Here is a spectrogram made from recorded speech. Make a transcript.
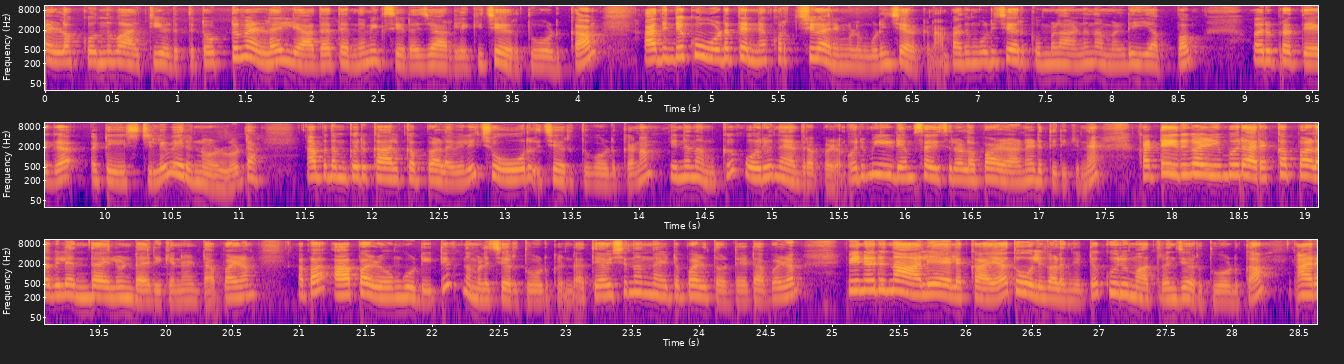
വെള്ളമൊക്കെ ഒന്ന് വാറ്റിയെടുത്തിട്ട് ഒട്ടും വെള്ളം ഇല്ലാതെ തന്നെ മിക്സിയുടെ ജാറിലേക്ക് ചേർത്ത് കൊടുക്കാം. അതിന്റെ കൂടെ തന്നെ കുറച്ച് കാര്യങ്ങളും കൂടി ചേർക്കണം. അപ്പോൾ അതും കൂടി ചേർക്കുമ്പോഴാണ് നമ്മളുടെ ഈ അപ്പം ഒരു പ്രത്യേക ടേസ്റ്റിൽ വരുന്നുള്ളൂ കേട്ടോ. അപ്പോൾ നമുക്കൊരു കാൽ കപ്പ് അളവിൽ ചോറ് ചേർത്ത് കൊടുക്കണം. പിന്നെ നമുക്ക് ഒരു നേന്ത്രപ്പഴം ഒരു മീഡിയം സൈസിലുള്ള പഴമാണ് എടുത്തിരിക്കുന്നത് കട്ട് ചെയ്ത് കഴിയുമ്പോൾ ഒരു അരക്കപ്പ് അളവിൽ എന്തായാലും ഉണ്ടായിരിക്കണം കേട്ടോ പഴം. അപ്പോൾ ആ പഴവും കൂടിയിട്ട് നമ്മൾ ചേർത്ത് കൊടുക്കുന്നുണ്ട് അത്യാവശ്യം നന്നായിട്ട് പഴുത്തോട്ടെ കേട്ടോ പഴം പിന്നെ ഒരു നാല് ഏലക്കായ തോൽ കളഞ്ഞിട്ട് കുരു മാത്രം ചേർത്ത് കൊടുക്കാം. അര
